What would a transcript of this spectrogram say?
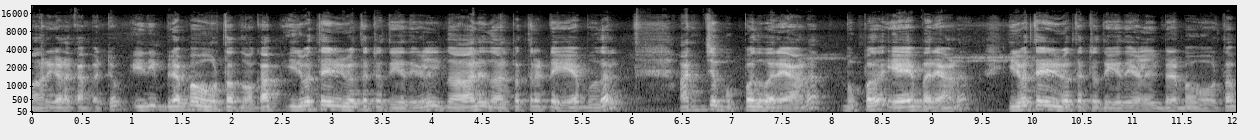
മറികടക്കാൻ പറ്റും. ഇനി ബ്രഹ്മമുഹൂർത്തം നോക്കാം. ഇരുപത്തേഴ് ഇരുപത്തെട്ട് തീയതികളിൽ നാല് നാൽപ്പത്തിരണ്ട് എ എം മുതൽ അഞ്ച് മുപ്പത് വരെയാണ് മുപ്പത് എ എം വരെയാണ് ഇരുപത്തേഴ് ഇരുപത്തെട്ട് തീയതികളിൽ ബ്രഹ്മമുഹൂർത്തം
